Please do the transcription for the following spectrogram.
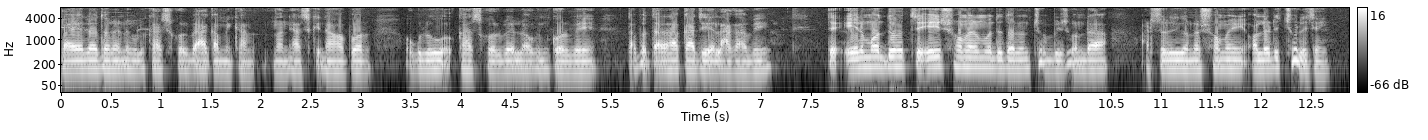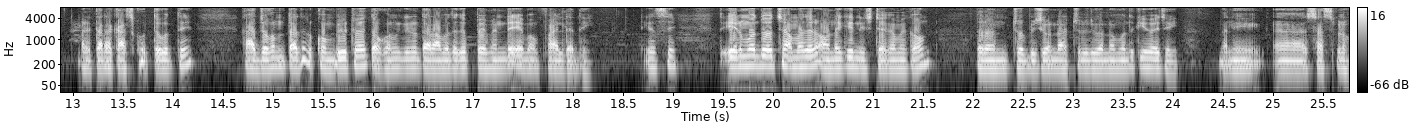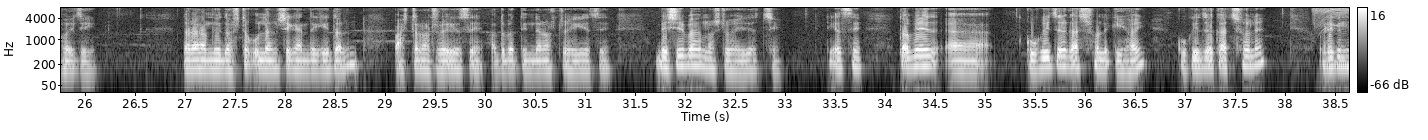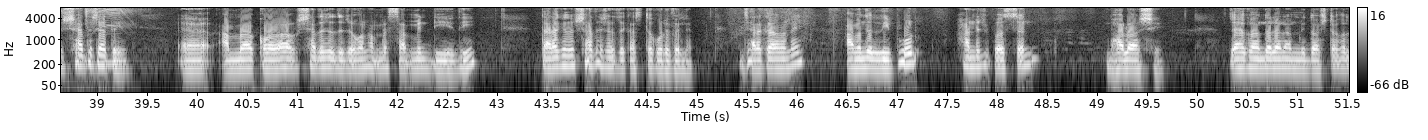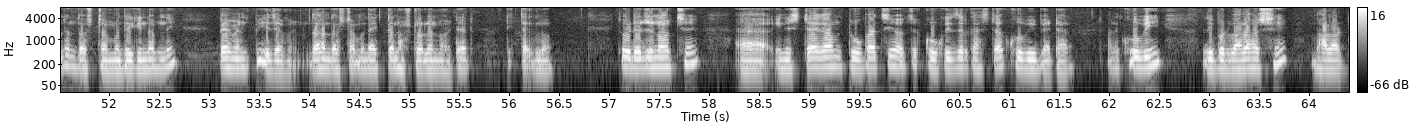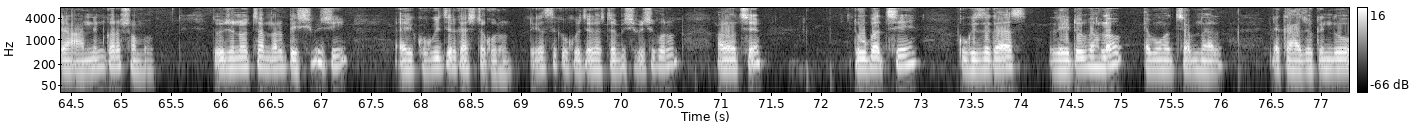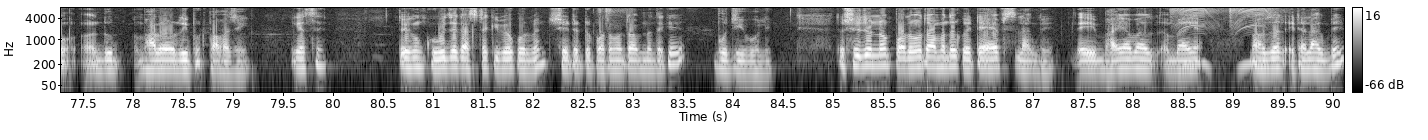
বাইরেরা ধরেন ওগুলো কাজ করবে আগামীকাল। মানে আজকে নেওয়ার পর ওগুলো কাজ করবে লগ ইন করবে, তারপর তারা কাজে লাগাবে। তো এর মধ্যে হচ্ছে এই সময়ের মধ্যে ধরেন চব্বিশ ঘণ্টা, আটচল্লিশ ঘণ্টার সময় অলরেডি চলে যায়। মানে তারা কাজ করতে করতে, কাজ যখন তাদের কমপ্লিট হয়, তখন কিন্তু তারা আমাদেরকে পেমেন্ট দেয় এবং ফাইলটা দেয়। ঠিক আছে? তো এর মধ্যে হচ্ছে আমাদের অনেকের ইনস্টাগ্রাম অ্যাকাউন্ট ধরেন চব্বিশ ঘণ্টা, আটচল্লিশ ঘণ্টার মধ্যে কী হয়ে যায়? মানে সাসপেন্ড হয়ে যায়। ধরেন আপনি দশটা করলেন, সেখান থেকে ধরেন পাঁচটা নষ্ট হয়ে গেছে অথবা তিনটা নষ্ট হয়ে গেছে, বেশিরভাগ নষ্ট হয়ে যাচ্ছে। ঠিক আছে? তবে কুকিজের কাজ হলে কি হয়? কুকিজের কাজ হলে ওটা কিন্তু সাথে সাথে আমরা করার সাথে সাথে যখন আমরা সাবমিট দিয়ে দিই, তারা কিন্তু সাথে সাথে কাজটা করে ফেলে। যার কারণে আমাদের রিপোর্ট হান্ড্রেড পার্সেন্ট ভালো আসে। যার কারণে ধরেন আপনি দশটা করলেন, দশটার মধ্যে কিন্তু আপনি পেমেন্ট পেয়ে যাবেন। ধরেন দশটার মধ্যে একটা নষ্ট হলে নয়টার ঠিক থাকল। তো এটার জন্য হচ্ছে ইনস্টাগ্রাম টু পাচ্ছি হচ্ছে কুকিজের কাজটা খুবই বেটার মানে খুবই রিপোর্ট ভালো আসে, ভালো একটা আর্নিং করা সম্ভব। তো ওই জন্য হচ্ছে আপনারা বেশি বেশি, এই কুকিজের কাজটা করুন, ঠিক আছে? কুকিজের কাজটা বেশি বেশি করুন। কারণ হচ্ছে টু পাচ্ছি কুকিজের কাজ রেটও ভালো এবং হচ্ছে আপনার এটা কাজও কিন্তু দুধ ভালো রিপোর্ট পাওয়া যায়। ঠিক আছে? তো এখন কুইজের কাজটা কীভাবে করবেন, সেটা একটু প্রথমত আপনাদেরকে বুঝিয়ে বলি। তো সেজন্য প্রথমত আমাদের কয়েকটা অ্যাপস লাগবে। এই ভাইয়া বা, ভাইয়া ব্রাউজার এটা লাগবে।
